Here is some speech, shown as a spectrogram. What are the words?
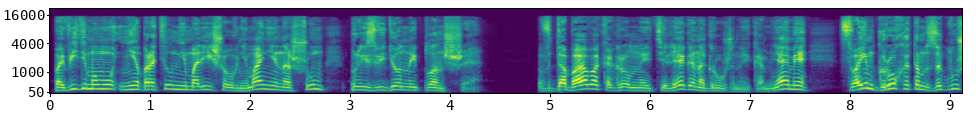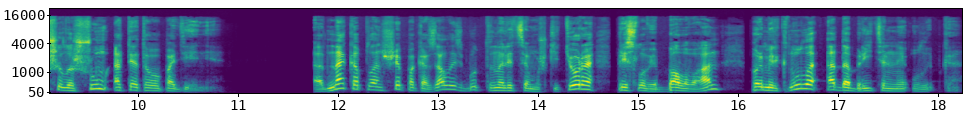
по-видимому, не обратил ни малейшего внимания на шум, произведенный планше. Вдобавок, огромная телега, нагруженная камнями, своим грохотом заглушила шум от этого падения. Однако планше показалось, будто на лице мушкетера при слове «болван» промелькнула одобрительная улыбка.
